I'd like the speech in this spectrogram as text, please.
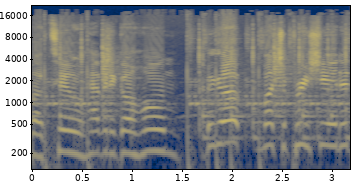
Out to 10 Buck 2 having to go home. Big up, much appreciated.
